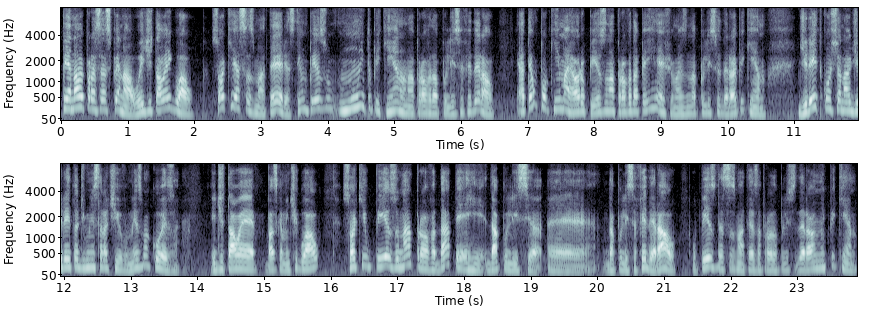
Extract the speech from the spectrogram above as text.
Penal e processo penal, o edital é igual. Só que essas matérias têm um peso muito pequeno na prova da Polícia Federal. É até um pouquinho maior o peso na prova da PRF, mas na Polícia Federal é pequeno. Direito Constitucional e Direito Administrativo, mesma coisa. Edital é basicamente igual, só que o peso na prova da PR, da Polícia, é, da Polícia Federal, o peso dessas matérias na prova da Polícia Federal é muito pequeno.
